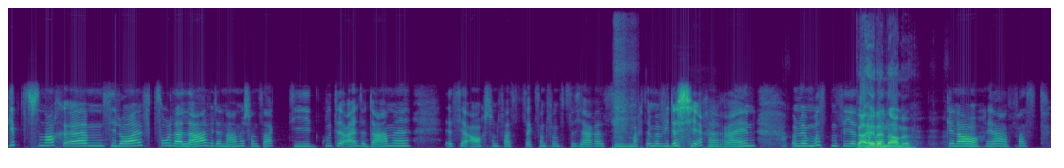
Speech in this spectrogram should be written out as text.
gibt's noch. Ähm, sie läuft so lala, wie der Name schon sagt. Die gute alte Dame ist ja auch schon fast 56 Jahre. Sie macht immer wieder Scherer rein. Und wir mussten sie jetzt. Daher aber, der Name. Genau, ja, fast.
